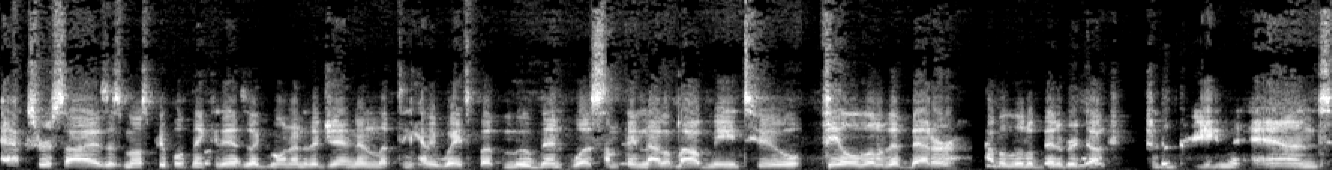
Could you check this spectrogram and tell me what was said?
exercise as most people think it is, like going into the gym and lifting heavy weights, but movement was something that allowed me to feel a little bit better, have a little bit of reduction in pain. And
